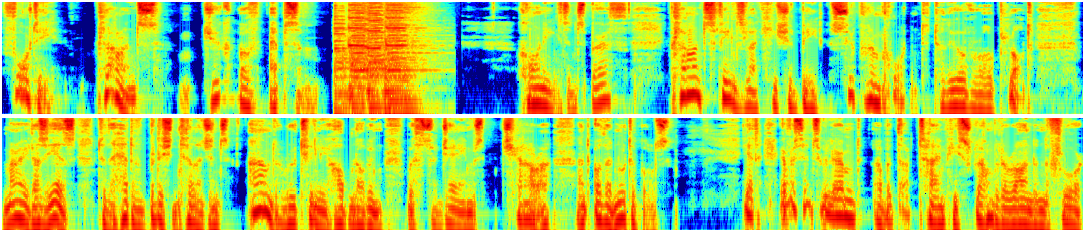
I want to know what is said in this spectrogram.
40. Clarence, Duke of Epsom. Horny since birth, Clarence feels like he should be super important to the overall plot, married as he is to the head of British intelligence and routinely hobnobbing with Sir James, Chiara, and other notables. Yet, ever since we learned about that time he scrambled around on the floor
